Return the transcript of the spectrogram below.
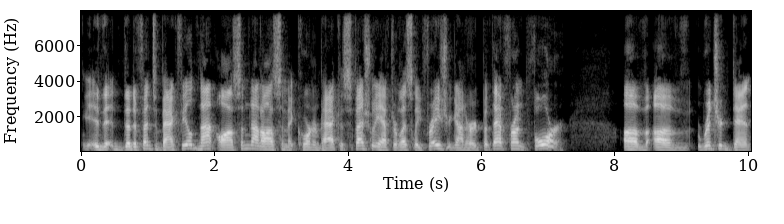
the, the, defensive backfield, not awesome, not awesome at cornerback, especially after Leslie Frazier got hurt, but that front four of, of Richard Dent,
